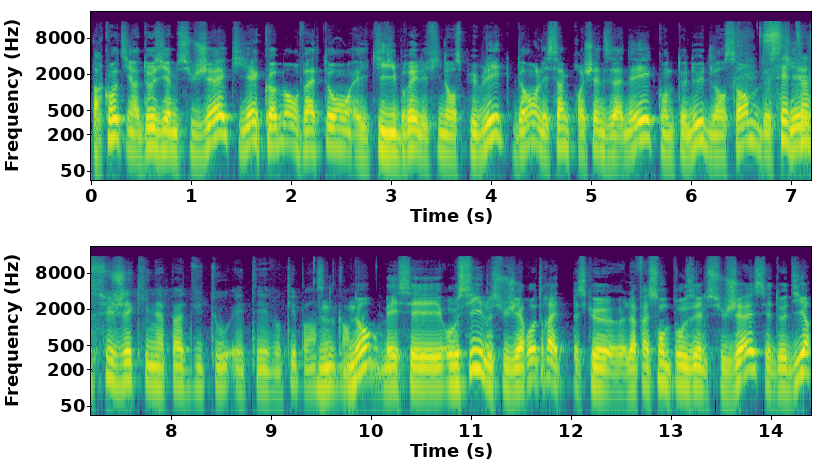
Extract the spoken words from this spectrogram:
Par contre, il y a un deuxième sujet qui est comment va-t-on équilibrer les finances publiques dans les cinq prochaines années, compte tenu de l'ensemble de ce qui est. C'est un sujet qui n'a pas du tout été évoqué pendant cette campagne. Non, mais c'est aussi le sujet retraite, parce que la façon de poser le sujet, c'est de dire,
